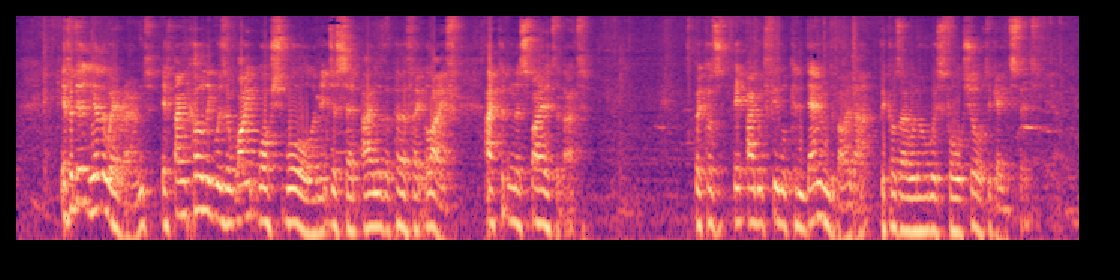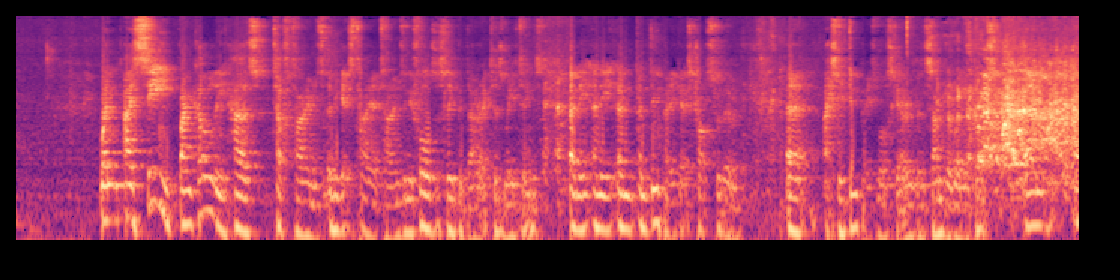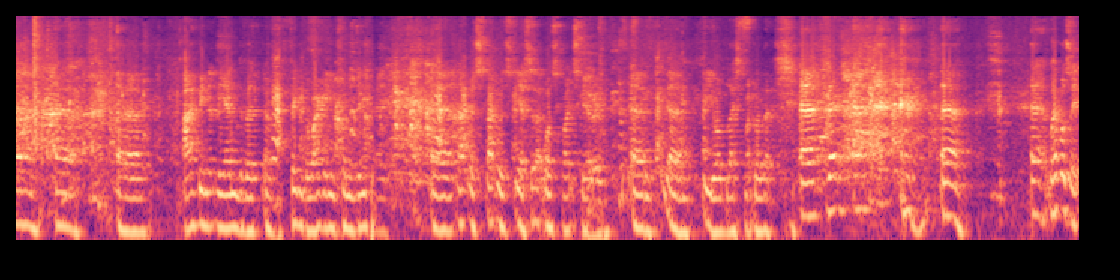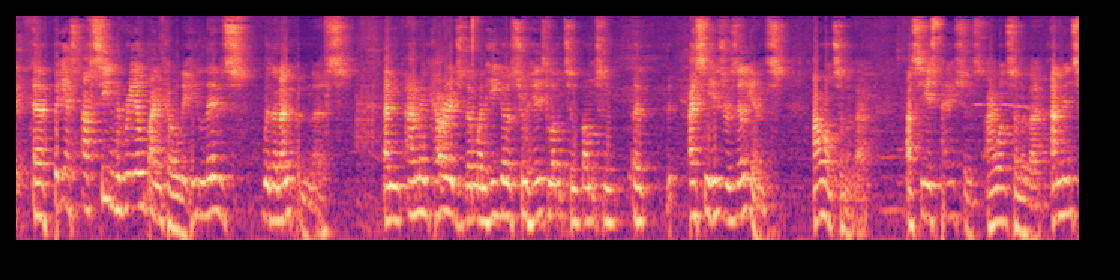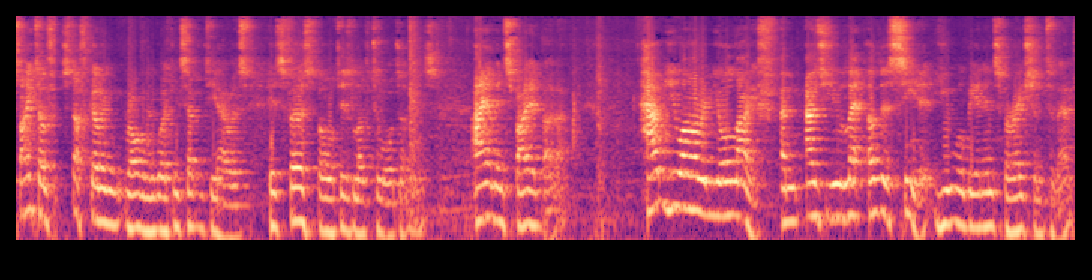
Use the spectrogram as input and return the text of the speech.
If I do it the other way around, if Bankole was a whitewashed wall and it just said, I live a perfect life, I couldn't aspire to that because it, I would feel condemned by that because I would always fall short against it. When I see Bankole has tough times and he gets tired times and he falls asleep in directors' meetings and he, and, he, and, and Dupe gets cross with him. Uh, actually, Dupe's more scary than Sandra when they're cross. Um, uh, uh, uh, I've been at the end of a, a finger wagging from Dupe. Uh, that was that was yes, that was quite scary. Um, uh, you are blessed, my brother. Uh, uh, where was it? Uh, but yes, I've seen the real Bankole. He lives with an openness, and I'm encouraged that when he goes through his lumps and bumps, and uh, I see his resilience. I want some of that. I see his patience. I want some of that. And in spite of stuff going wrong and working 70 hours, his first thought is love towards others. I am inspired by that. How you are in your life, and as you let others see it, you will be an inspiration to them.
